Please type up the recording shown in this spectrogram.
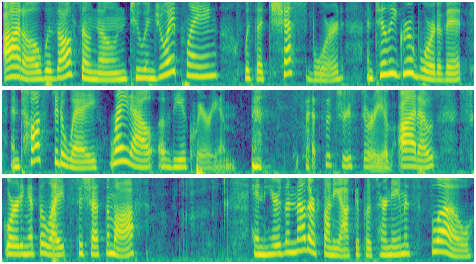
Otto was also known to enjoy playing with a chessboard until he grew bored of it and tossed it away right out of the aquarium. so that's the true story of Otto squirting at the lights to shut them off. And here's another funny octopus. Her name is Flo.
